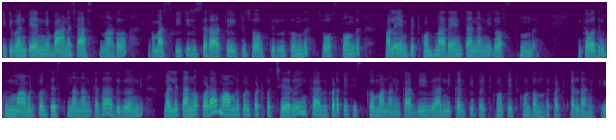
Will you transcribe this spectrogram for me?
ఇటువంటివన్నీ బాగానే చేస్తున్నాడు. ఇంకా మా స్వీటీ చూసారా అటు ఇటు చూ తిరుగుతుంది చూస్తుంది. వాళ్ళు ఏం పెట్టుకుంటున్నారు ఏంటి అని అన్నీ చూస్తుంది. ఇంకా వదిన కొన్ని మామిడి పళ్ళు తెస్తున్నాను కదా అదిగోండి. మళ్ళీ తను కూడా మామిడి పళ్ళు పట్టుకొచ్చారు. ఇంకా అవి కూడా పెట్టించుకోమన్నాను ఇంకా అవి ఇవి అన్నీ కలిపి పెట్టుకో పెట్టుకుంటుంది పట్టుకెళ్ళడానికి.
